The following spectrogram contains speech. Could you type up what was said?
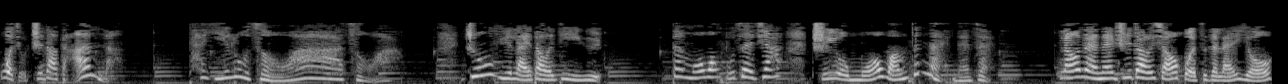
我就知道答案了。”他一路走啊走啊，终于来到了地狱，但魔王不在家，只有魔王的奶奶在。老奶奶知道了小伙子的来由，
